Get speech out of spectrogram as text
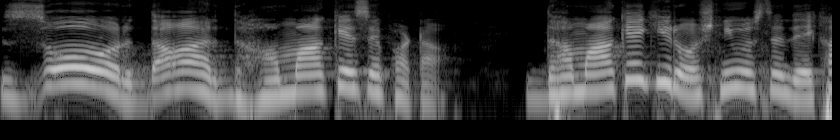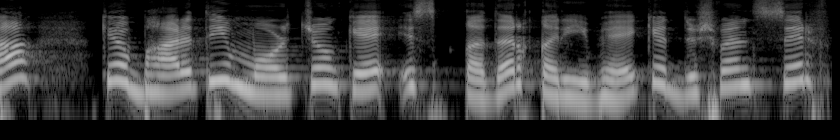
زوردار دھماکے سے پھٹا۔ دھماکے کی روشنی میں اس نے دیکھا کہ وہ بھارتی مورچوں کے اس قدر قریب ہے کہ دشمن صرف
